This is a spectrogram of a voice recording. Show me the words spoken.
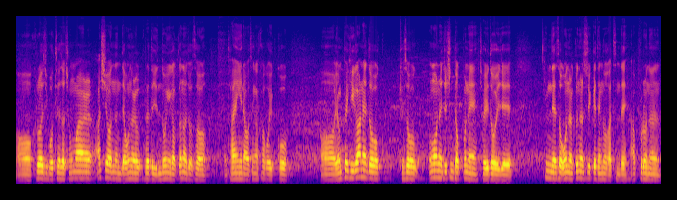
어, 그러지 못해서 정말 아쉬웠는데 오늘 그래도 윤동이가 끊어줘서 좀 다행이라고 생각하고 있고 어, 연패 기간에도 계속 응원해 주신 덕분에 저희도 이제 힘내서 오늘 끊을 수 있게 된 것 같은데 앞으로는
